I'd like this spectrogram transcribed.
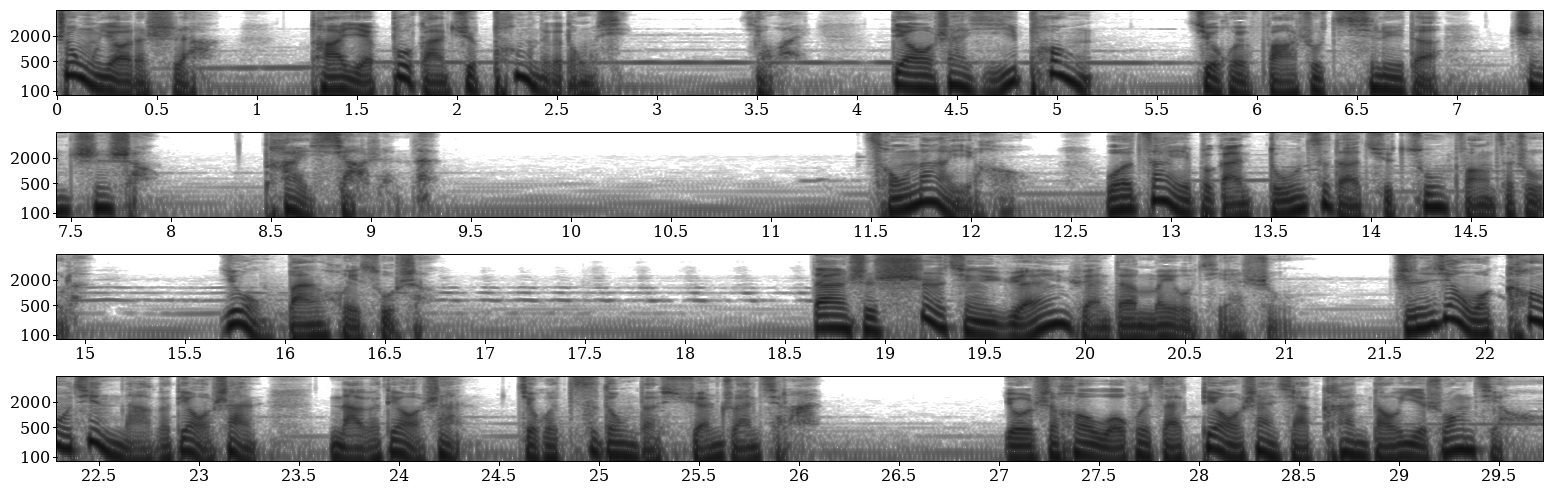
重要的是啊，他也不敢去碰那个东西，因为吊扇一碰就会发出凄厉的吱吱声，太吓人了。从那以后，我再也不敢独自的去租房子住了，又搬回宿舍。但是事情远远的没有结束，只要我靠近哪个吊扇，哪个吊扇就会自动的旋转起来。有时候我会在吊扇下看到一双脚，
